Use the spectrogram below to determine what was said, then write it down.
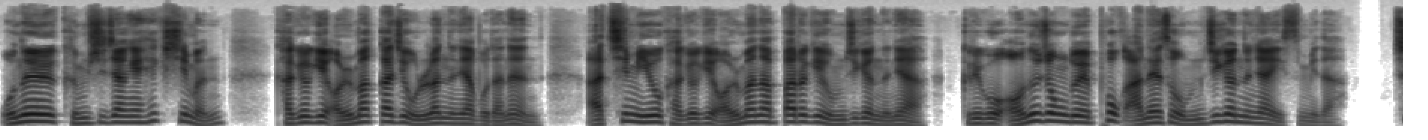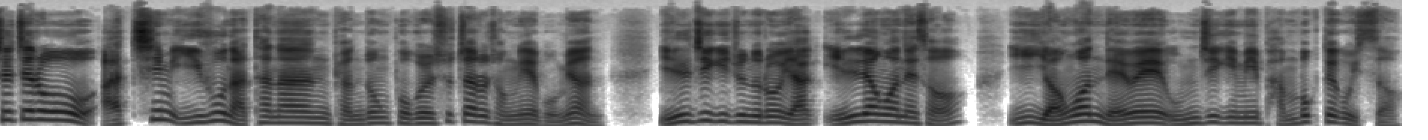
오늘 금 시장의 핵심은 가격이 얼마까지 올랐느냐보다는 아침 이후 가격이 얼마나 빠르게 움직였느냐 그리고 어느 정도의 폭 안에서 움직였느냐에 있습니다. 실제로 아침 이후 나타난 변동폭을 숫자로 정리해 보면 일지 기준으로 약 1영원에서 이 영원 내외의 움직임이 반복되고 있어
